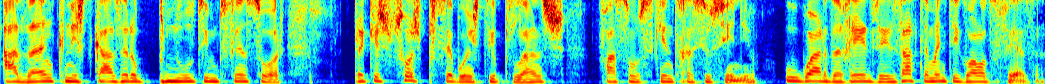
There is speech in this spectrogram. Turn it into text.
Adam, que neste caso era o penúltimo defensor. Para que as pessoas percebam este tipo de lances, façam o seguinte raciocínio: o guarda-redes é exatamente igual ao defesa.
